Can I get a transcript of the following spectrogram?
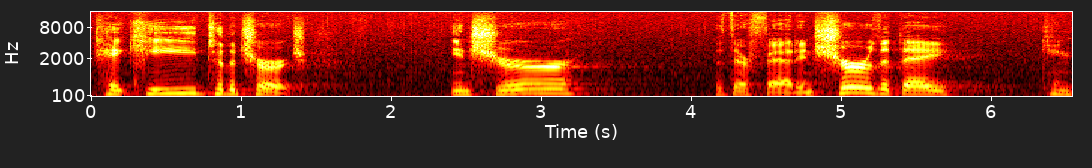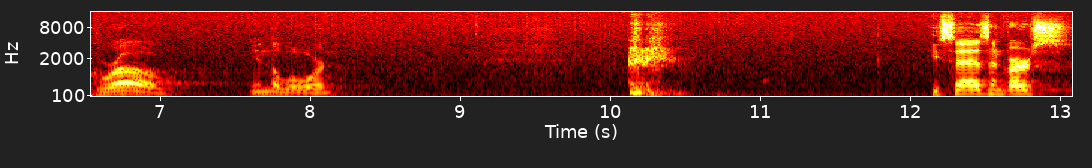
Take heed to the church. Ensure that they're fed. Ensure that they can grow in the Lord. he says in verse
